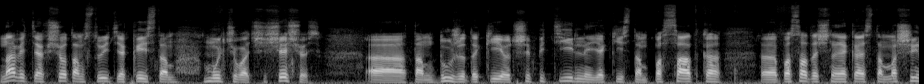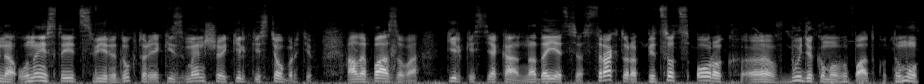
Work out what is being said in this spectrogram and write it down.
Навіть якщо там стоїть якийсь там мульчувач чи ще щось, там дуже такий от шепетільний, якийсь там посадка, е, посадочна якась там машина, у неї стоїть свій редуктор, який зменшує кількість обертів. Але базова кількість, яка надається з трактора, 540 е, в будь-якому випадку. Тому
